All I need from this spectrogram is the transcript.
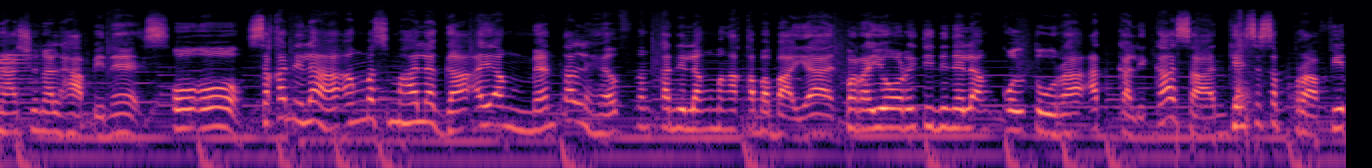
national happiness. Oo, sa kanila, ang mas mahalaga ay ang mental health ng kanilang mga kababayan. Priority din nila ang kultura at kalikasan kesa sa profit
